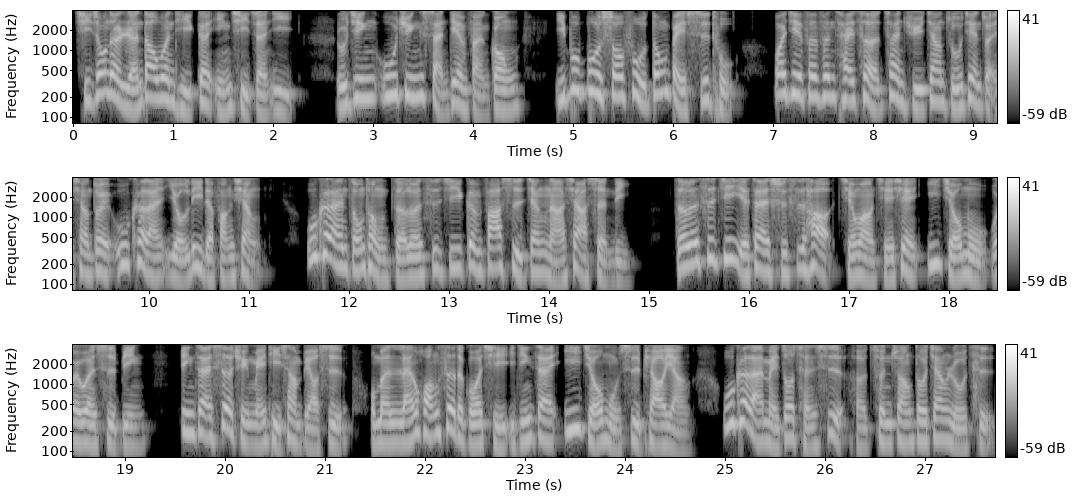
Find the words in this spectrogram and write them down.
其中的人道问题更引起争议。如今乌军闪电反攻，一步步收复东北失土。外界纷纷猜测，战局将逐渐转向对乌克兰有利的方向。乌克兰总统泽伦斯基更发誓将拿下胜利。泽伦斯基也在十四号前往前线伊久姆慰问士兵，并在社群媒体上表示：“我们蓝黄色的国旗已经在伊久姆市飘扬，乌克兰每座城市和村庄都将如此。”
